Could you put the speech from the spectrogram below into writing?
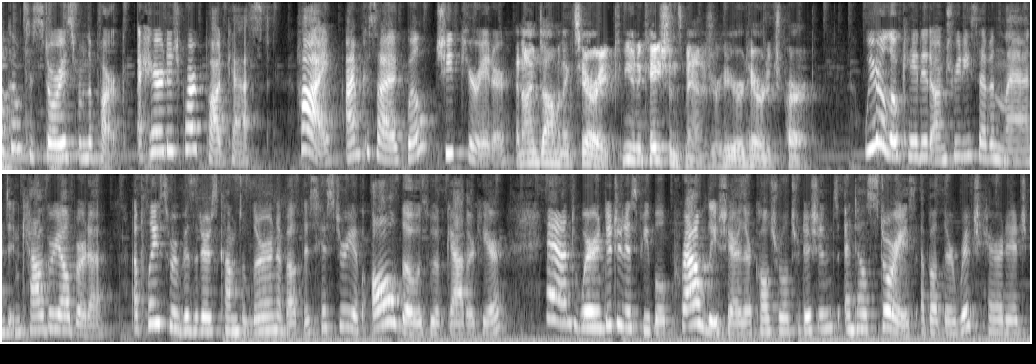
Welcome to Stories from the Park, a Heritage Park podcast. Hi, I'm Kesia Kvill, Chief Curator. And I'm Dominic Terry, Communications Manager here at Heritage Park. We are located on Treaty 7 land in Calgary, Alberta, a place where visitors come to learn about this history of all those who have gathered here, and where Indigenous people proudly share their cultural traditions and tell stories about their rich heritage,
